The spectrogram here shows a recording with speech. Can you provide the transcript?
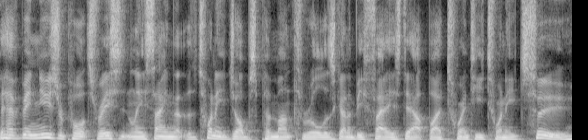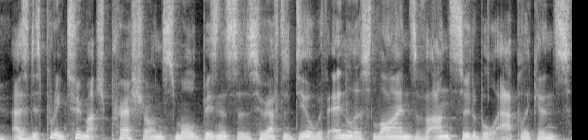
There have been news reports recently saying that the 20 jobs per month rule is going to be phased out by 2022, as it is putting too much pressure on small businesses who have to deal with endless lines of unsuitable applicants.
